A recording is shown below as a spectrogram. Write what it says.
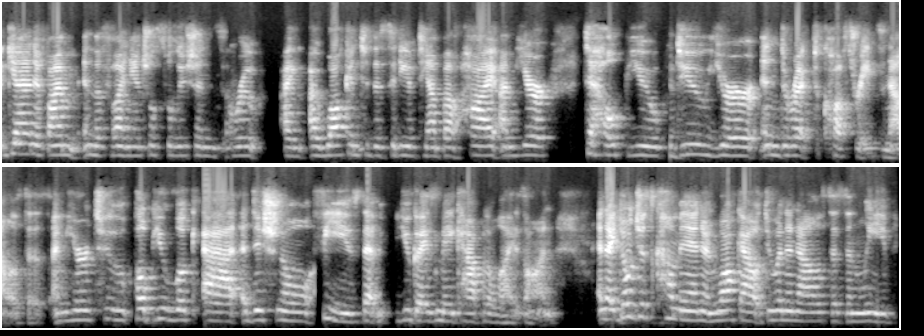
again, if I'm in the financial solutions group, I, I, walk into the city of Tampa. Hi, I'm here to help you do your indirect cost rates analysis. I'm here to help you look at additional fees that you guys may capitalize on. And I don't just come in and walk out, do an analysis, and leave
